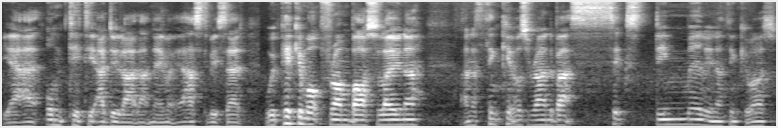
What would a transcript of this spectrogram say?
Yeah, Umtiti. I do like that name. It has to be said. We pick him up from Barcelona, and I think it was around about 16 million. I think it was.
